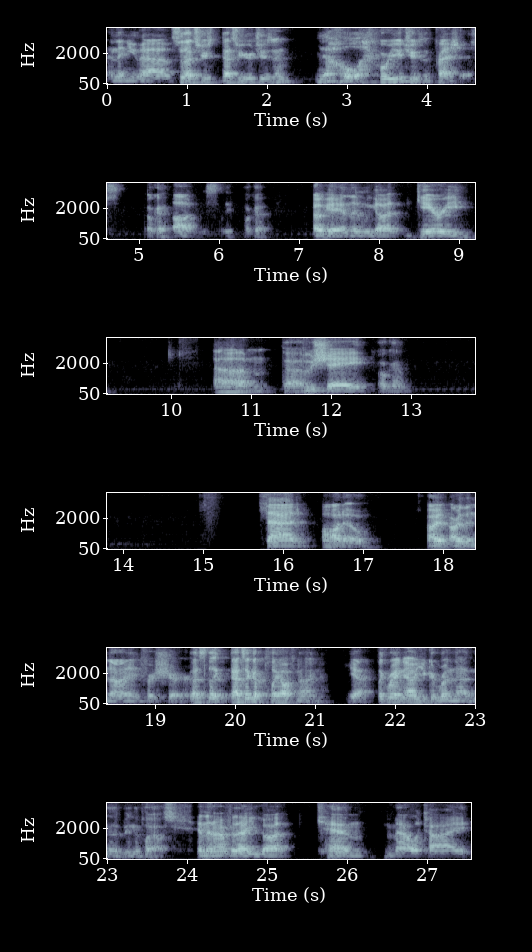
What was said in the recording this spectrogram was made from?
and then you have So that's your that's who you're choosing. no Who are you choosing? precious, Okay, obviously. okay. Okay, and then we got Gary, um, That, Boucher, okay. Thad, Otto are, are the nine for sure. That's like that's like a playoff nine. yeah. Like right now, you could run that in the in the playoffs. And then after that, you got Khem, Malachi,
